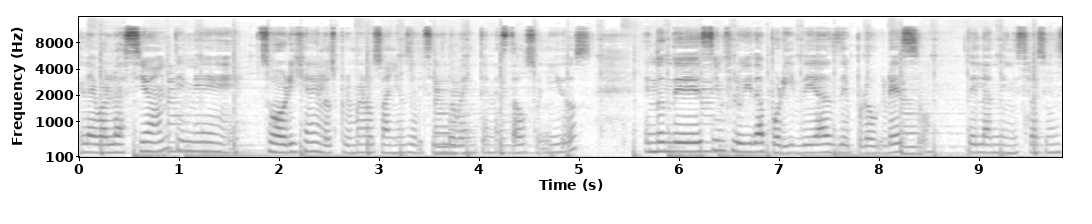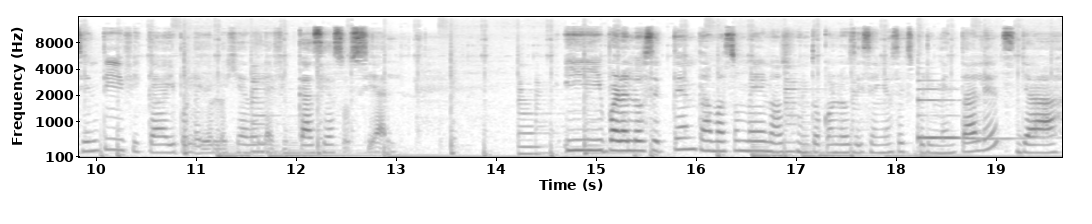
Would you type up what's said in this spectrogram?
La evaluación tiene su origen en los primeros años del siglo XX en Estados Unidos, en donde es influida por ideas de progreso, de la administración científica y por la ideología de la eficacia social. Y para los 70 más o menos, junto con los diseños experimentales, ya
